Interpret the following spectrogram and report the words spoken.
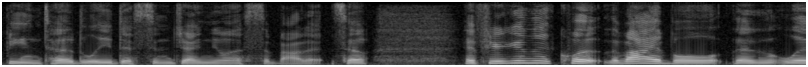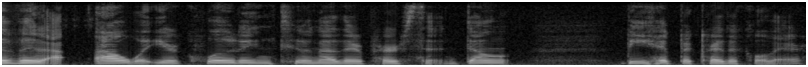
being totally disingenuous about it. So if you're going to quote the Bible, then live it out what you're quoting to another person. Don't be hypocritical there.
